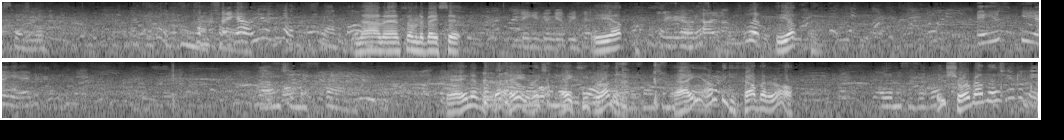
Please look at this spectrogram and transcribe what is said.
Schedule. Come check out, yeah. You gotta clean that phone. Nah, man. Filming the base hit. You think he's gonna get beat hit? Yep. You think he's gonna tie it up? Look, Yep. eighth period. Function is spring. Yeah, he never fell. Hey, let's, hey, keep running. Yeah, he, I don't think he felt that at all. Oh, yeah, Mrs. Are you sure about that? She have a baby.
